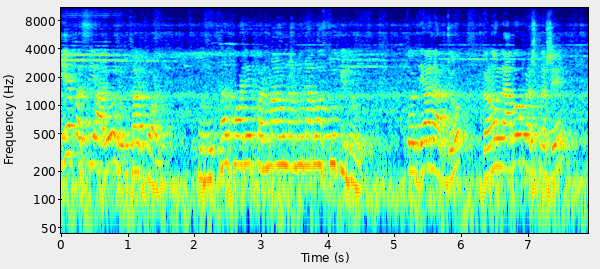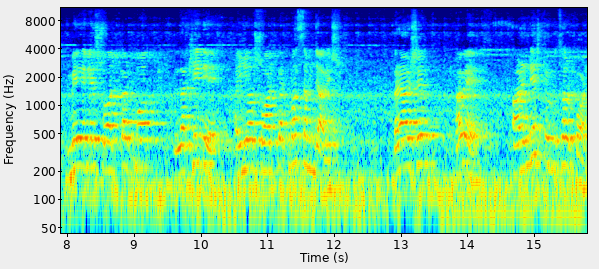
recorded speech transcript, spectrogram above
એ પછી આવ્યો રુથરફોર્ડ તો રુથરફોર્ડે પરમાણુ નમૂનામાં શું કીધું? તો ધ્યાન આપજો, ઘણો લાંબો પ્રશ્ન છે. મેં એને શોર્ટકટમાં લખીને અહીંયા શોર્ટકટમાં સમજાવીશ. બરાબર છે? હવે, અર્નેસ્ટ રુથરફોર્ડ.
